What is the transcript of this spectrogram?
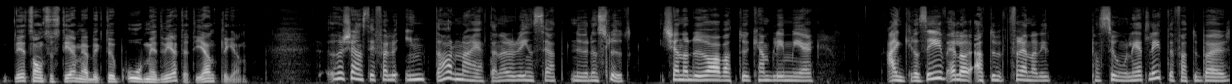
det är ett sånt system jag byggt upp omedvetet egentligen. Hur känns det ifall du inte har den närheten? När du inser att nu är den slut? Känner du av att du kan bli mer aggressiv eller att du förändrar ditt personlighet lite för att du börjar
